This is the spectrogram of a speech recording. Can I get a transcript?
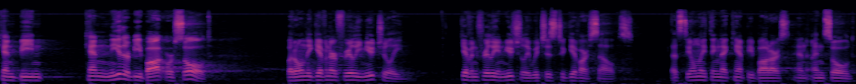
can, be, can neither be bought or sold, but only given or freely mutually, given freely and mutually, which is to give ourselves. That's the only thing that can't be bought and, sold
